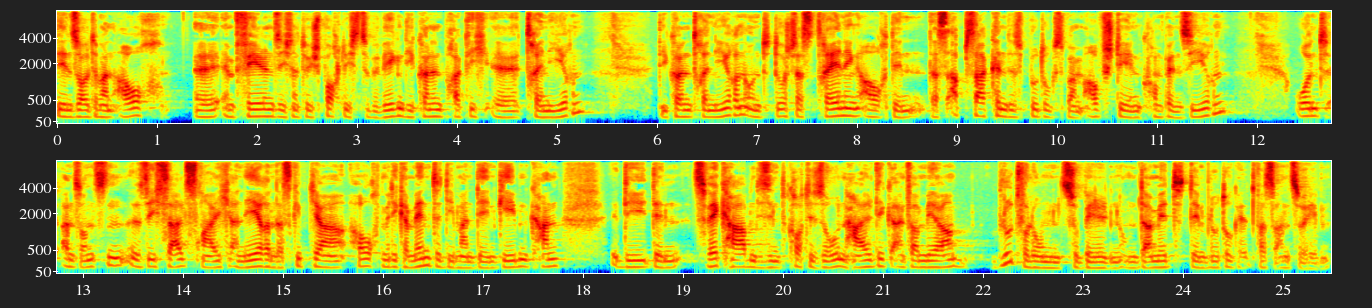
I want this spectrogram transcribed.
den sollte man auch äh, empfehlen, sich natürlich sportlich zu bewegen. Die können praktisch äh, trainieren. Die können trainieren und durch das Training auch den, das Absacken des Blutdrucks beim Aufstehen kompensieren und ansonsten äh, sich salzreich ernähren. Das gibt ja auch Medikamente, die man denen geben kann, die den Zweck haben, die sind cortisonhaltig, einfach mehr Blutvolumen zu bilden, um damit den Blutdruck etwas anzuheben.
